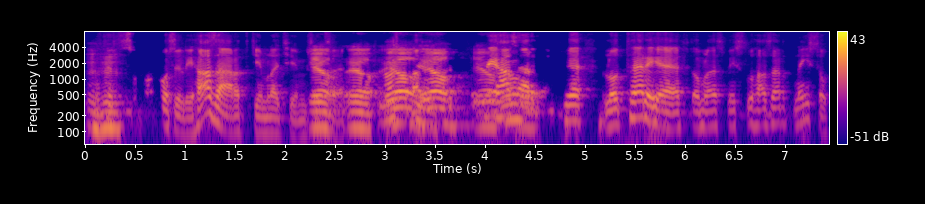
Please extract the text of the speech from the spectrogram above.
Mm-hmm. Co podpořili? Hazard tím letím. Jo, jo, jo, jo, jo. Hazard, že loterie v tomhle smyslu hazard nejsou.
